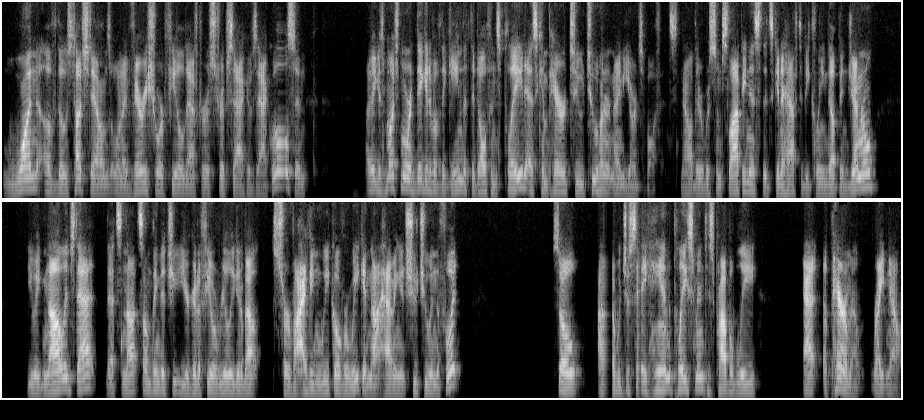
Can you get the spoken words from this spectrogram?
one of those touchdowns on a very short field after a strip sack of Zach Wilson, I think is much more indicative of the game that the Dolphins played as compared to 290 yards of offense. Now there was some sloppiness that's going to have to be cleaned up in general. You acknowledge that. That's not something that you, you're going to feel really good about surviving week over week and not having it shoot you in the foot. So I would just say hand placement is probably at a paramount right now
